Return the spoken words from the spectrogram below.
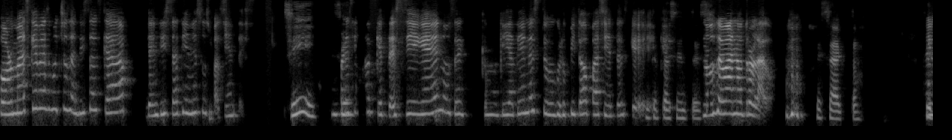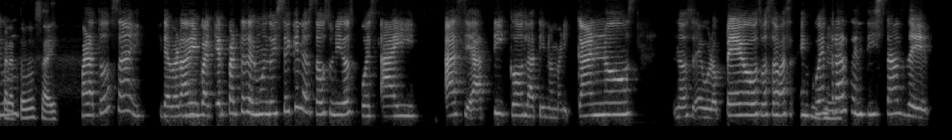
por más que ves muchos dentistas, cada dentista tiene sus pacientes. Sí. Siempre sí. que te siguen, no sé, como que ya tienes tu grupito de pacientes que, no se van a otro lado. Exacto. Sí, para todos hay. Para todos hay. De verdad, en cualquier parte del mundo. Y sé que en Estados Unidos, pues hay asiáticos, latinoamericanos, no sé, europeos, vas a, encuentras dentistas de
